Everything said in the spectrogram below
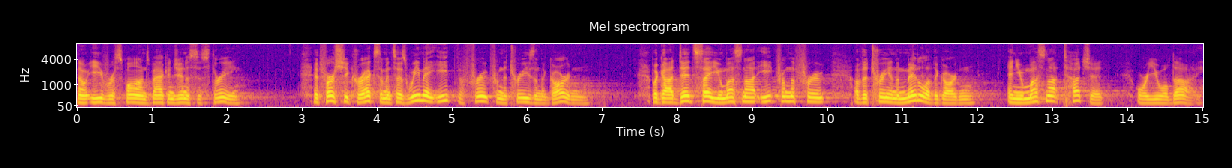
Now, Eve responds back in Genesis 3. At first, she corrects him and says, We may eat the fruit from the trees in the garden, but God did say, You must not eat from the fruit of the tree in the middle of the garden, and you must not touch it, or you will die.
